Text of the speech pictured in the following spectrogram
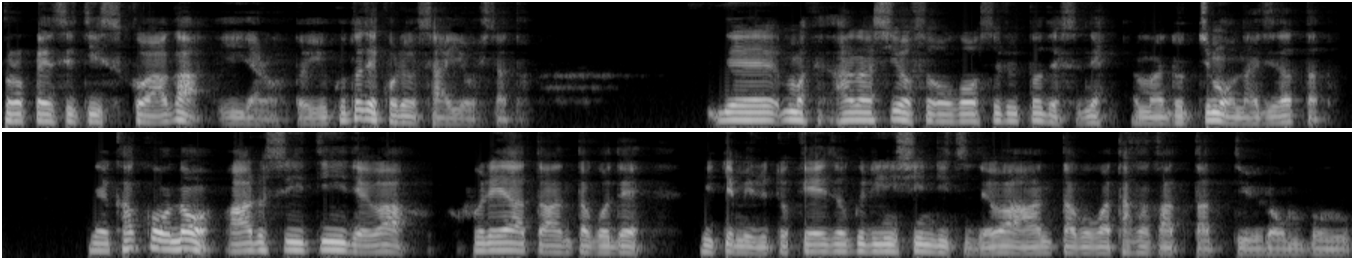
プロペンシティスコアがいいだろうということで、これを採用したと。で、まあ、話を総合するとですね、まあ、どっちも同じだったと。で、過去の RCT では、フレアとアンタゴで見てみると、継続妊娠率ではアンタゴが高かったっていう論文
